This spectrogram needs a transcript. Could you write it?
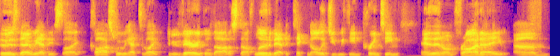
Thursday, we had this like class where we had to like do variable data stuff, learn about the technology within printing, and then on Friday, um,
